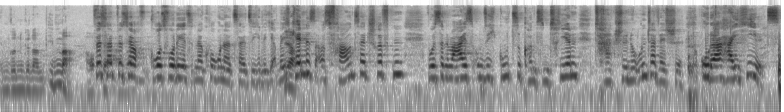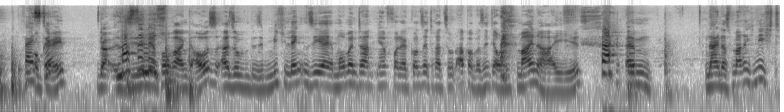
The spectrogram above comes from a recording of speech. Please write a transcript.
im Grunde genommen immer auf Weshalb der das ja auch groß wurde jetzt in der Corona-Zeit sicherlich. Aber ich Ja. kenne das aus Frauenzeitschriften, wo es dann immer heißt, um sich gut zu konzentrieren, trag schöne Unterwäsche oder High Heels. Weißt Okay. Ja, Machst Sie du sehen hervorragend aus. Also mich lenken Sie ja momentan eher von der Konzentration ab, aber sind ja auch nicht meine High Heels. ähm, nein, das mache ich nicht.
